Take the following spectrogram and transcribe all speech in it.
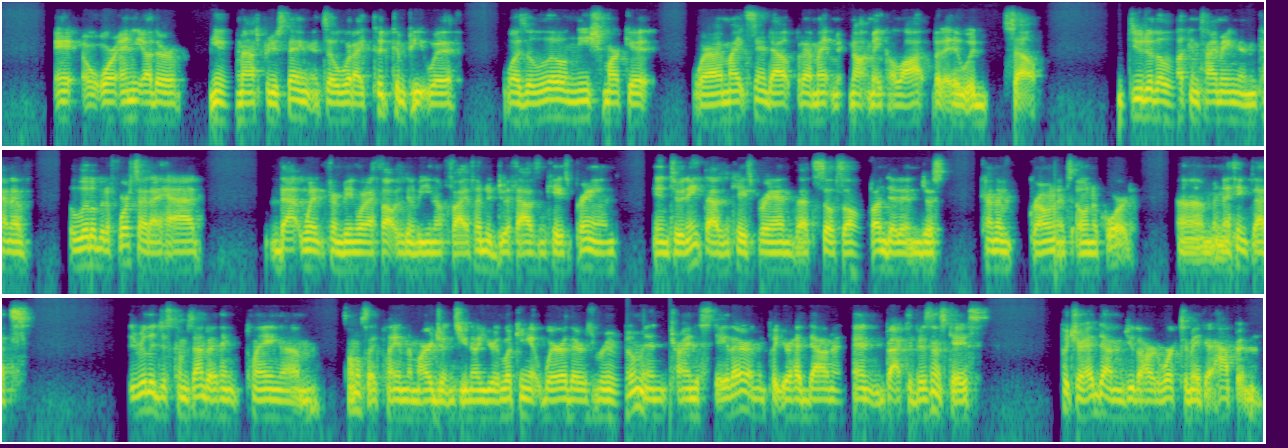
or any other you know, mass produced thing. And so what i could compete with was a little niche market where I might stand out, but I might not make a lot, but it would sell. Due to the luck and timing and kind of a little bit of foresight I had, that went from being what I thought was going to be, you know, 500 to a thousand case brand into an 8,000 case brand that's still self funded and just kind of grown its own accord. Um, and I think that's, it really just comes down to, I think, playing, um, almost like playing the margins. You know, you're looking at where there's room and trying to stay there and then put your head down and, and back to business case put your head down and do the hard work to make it happen.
